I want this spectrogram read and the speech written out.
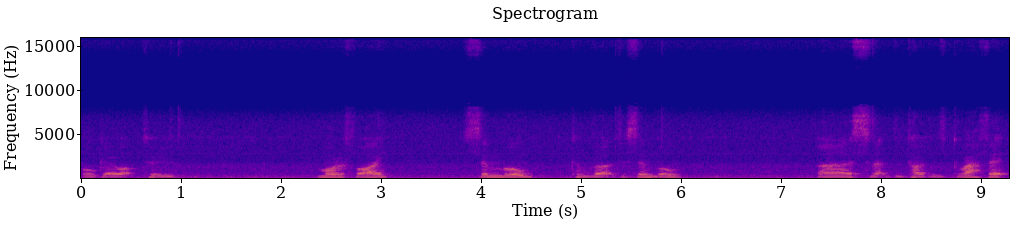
or go up to modify symbol convert to symbol uh, select the type as graphic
